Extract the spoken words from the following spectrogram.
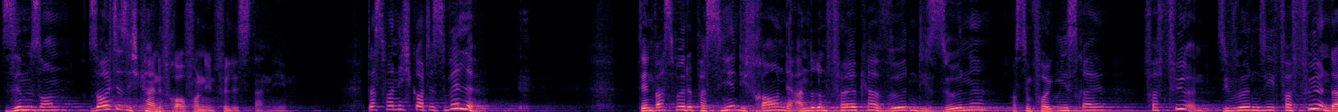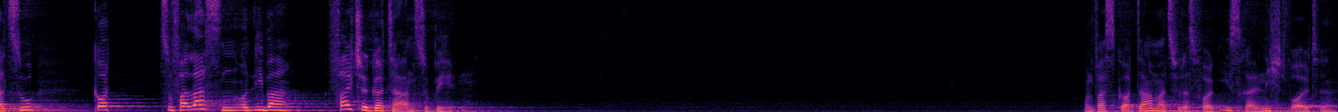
Simson sollte sich keine Frau von den Philistern nehmen. Das war nicht Gottes Wille. Denn was würde passieren? Die Frauen der anderen Völker würden die Söhne aus dem Volk Israel verführen. Sie würden sie verführen dazu, Gott zu verlassen und lieber falsche Götter anzubeten. Und was Gott damals für das Volk Israel nicht wollte,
